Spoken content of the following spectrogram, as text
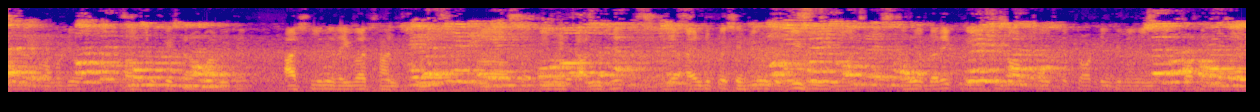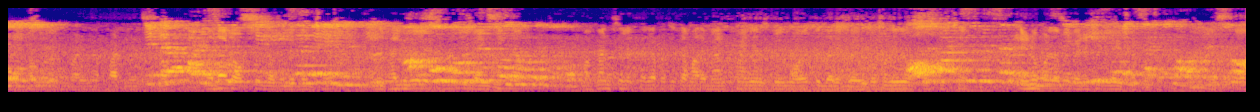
અને પ્રોપર્ટીઓ શોકેસ કરવામાં આવી છે આજથી અને રવિવાર સાંજ સુધી ઇવેન્ટ ચાલુ છે એટલે I request every one please visit once અને દરેક ઓપ્શન્સ છે પ્લોટિંગથી લઈને અપાર્ટમેન્ટ બધા જ ઓપ્શન અવેલેબલ છે અને ખાલી રિયલ બેન્કિંગના મકાન સિલેક્ટ કર્યા પછી તમારે બેંક ફાઇનાન્સ જોવું હોય તો દરેક બેંકો પણ અહીં ઉપસ્થિત છે એનો પણ તમે બેનિફિટ લઈ શકો છો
